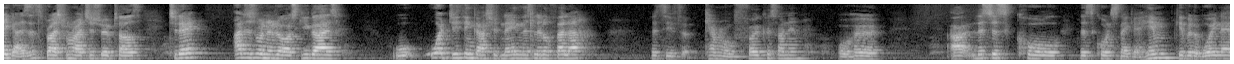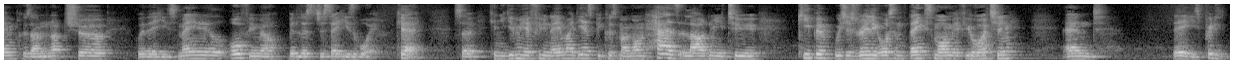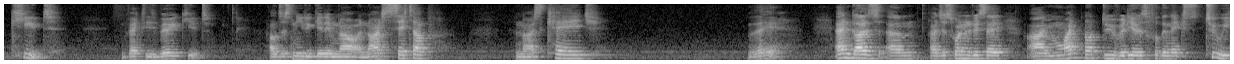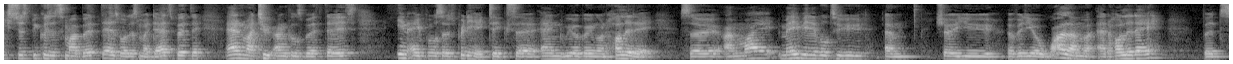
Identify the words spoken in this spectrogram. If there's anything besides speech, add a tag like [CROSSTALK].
Hey guys, it's Bryce from Righteous Reptiles. Today, I just wanted to ask you guys, what do you think I should name this little fella? Let's see if the camera will focus on him or her. Uh, let's just call this corn snake a him, give it a boy name, because I'm not sure whether he's male or female, but let's just say he's a boy. Okay. So can you give me a few name ideas because my mom has allowed me to keep him, which is really awesome. Thanks mom if you're [LAUGHS] watching. And there, he's pretty cute. In fact, he's very cute. I'll just need to get him now a nice setup, a nice cage. There. And guys, um, I just wanted to say I might not do videos for the next two weeks just because it's my birthday as well as my dad's birthday and my two uncles' birthdays in April, so it's pretty hectic. So and we are going on holiday, so I might may be able to um, show you a video while I'm at holiday, but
